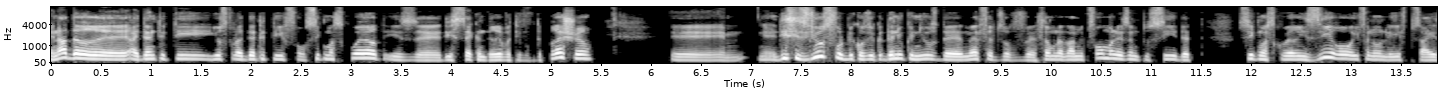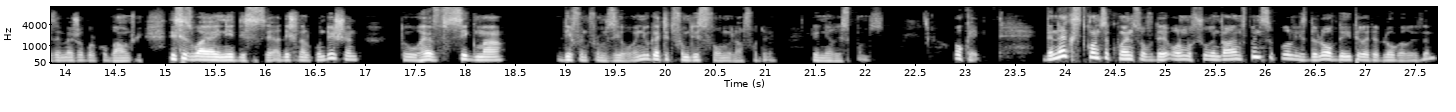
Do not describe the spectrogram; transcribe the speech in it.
Another uh, identity, useful identity for sigma squared is uh, this second derivative of the pressure. Um, uh, this is useful because you could, then you can use the methods of uh, thermodynamic formalism to see that sigma square is zero if and only if psi is a measurable co-boundary. This is why I need this uh, additional condition to have sigma different from zero. And you get it from this formula for the linear response. Okay, the next consequence of the almost sure invariance principle is the law of the iterated logarithm.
